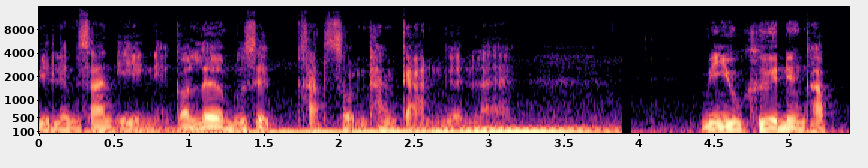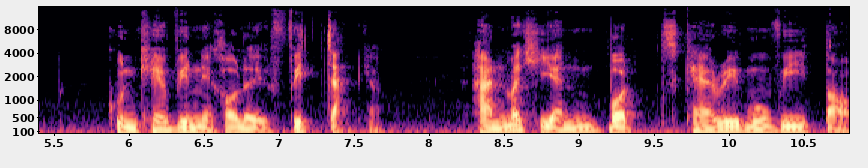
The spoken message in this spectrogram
วิลเลียมสันเองเนี่ยก็เริ่มรู้สึกขัดสนทางการเงินแล้ว มีอยู่คืนหนึ่งครับ คุณเควินเนี่ยเขาเลยฟิตจัดครับ หันมาเขียนบท Scary Movie ต่อ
